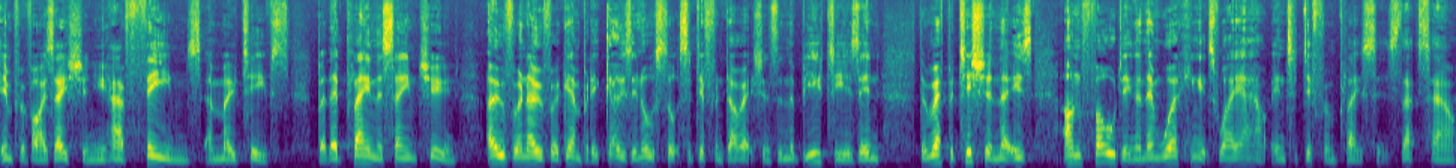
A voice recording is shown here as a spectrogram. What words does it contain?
improvisation. You have themes and motifs, but they're playing the same tune over and over again, but it goes in all sorts of different directions. And the beauty is in the repetition that is unfolding and then working its way out into different places. That's how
